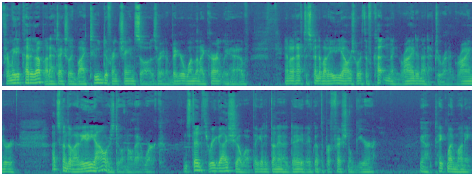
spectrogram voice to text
for me to cut it up, I'd have to actually buy two different chainsaws, right? A bigger one than I currently have. And I'd have to spend about 80 hours worth of cutting and grinding. I'd have to run a grinder. I'd spend about 80 hours doing all that work. Instead, three guys show up. They get it done in a day. They've got the professional gear. Yeah, take my money.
